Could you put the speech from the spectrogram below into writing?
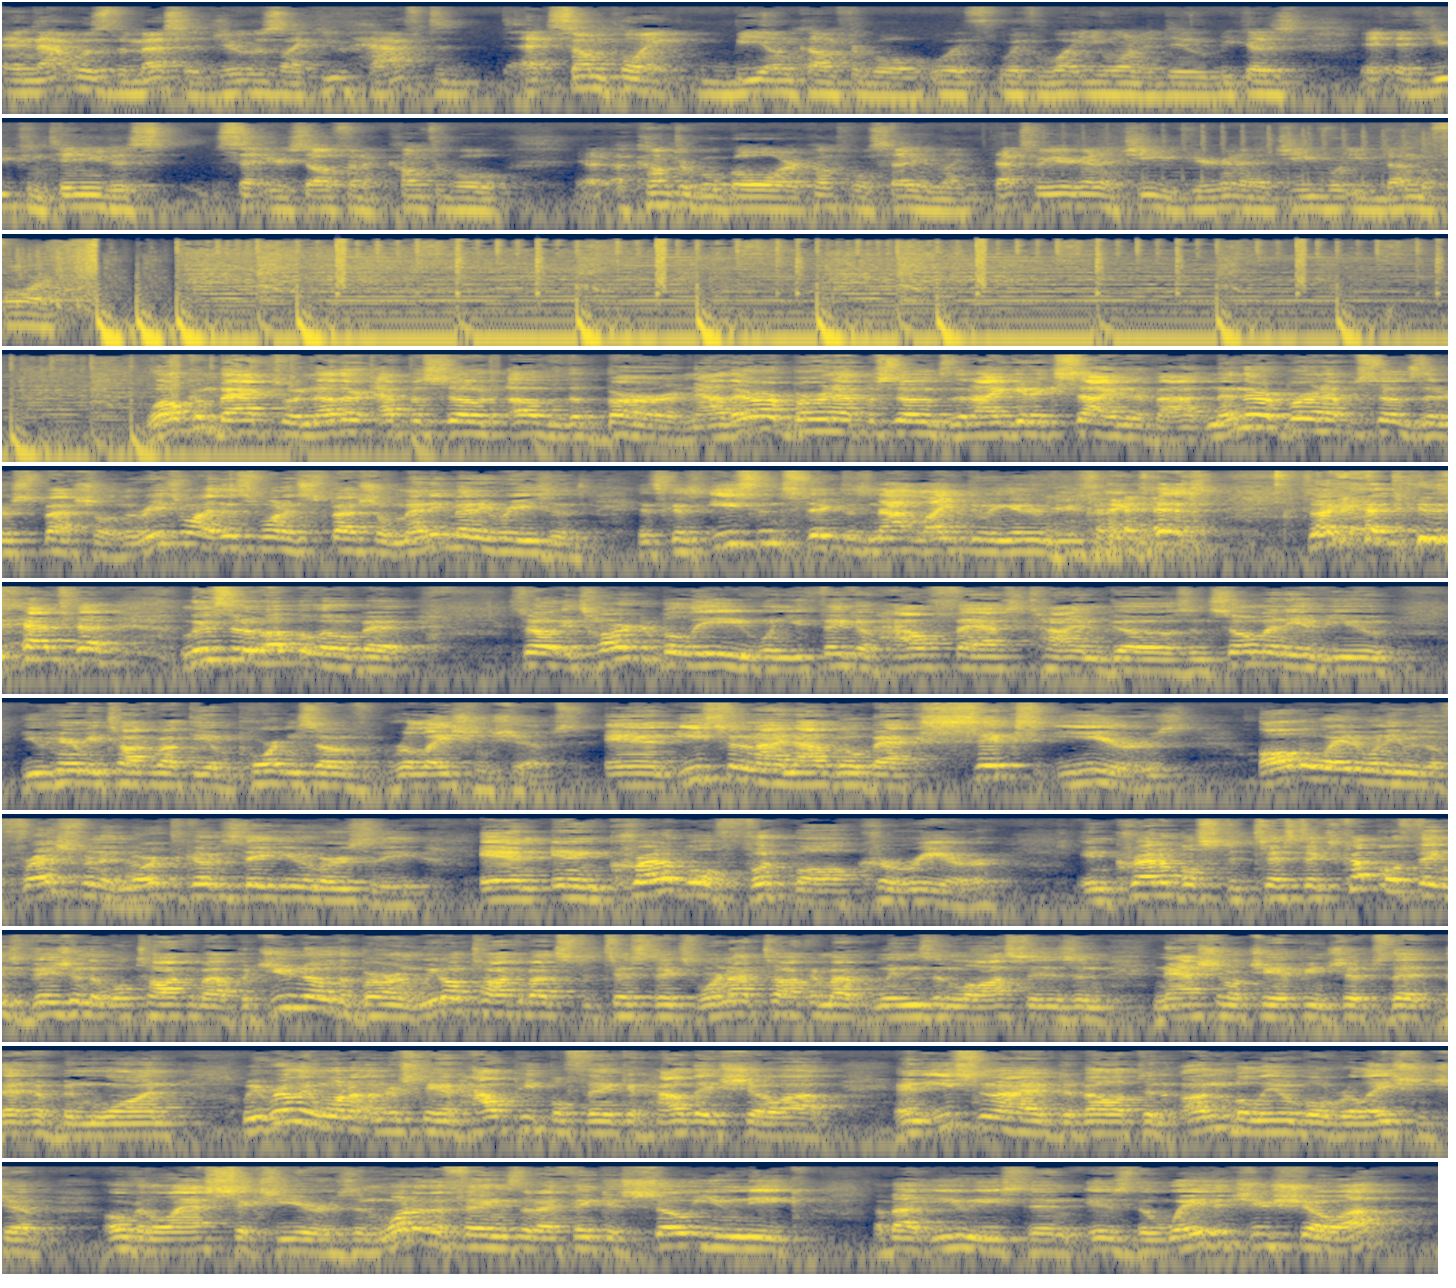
and that was the message. It was like you have to at some point be uncomfortable with with what you want to do because if you continue to set yourself in a comfortable a comfortable goal or a comfortable setting, like that's what you're going to achieve. You're going to achieve what you've done before. Welcome back to another episode of The Burn. Now, there are burn episodes that I get excited about, and then there are burn episodes that are special. And the reason why this one is special, many, many reasons, is because Easton Stick does not like doing interviews like this. So I gotta do that to loosen him up a little bit. So it's hard to believe when you think of how fast time goes, and so many of you you hear me talk about the importance of relationships. And Easton and I now go back six years all the way to when he was a freshman at North Dakota State University and an incredible football career, incredible statistics, couple of things, vision that we'll talk about, but you know the burn. We don't talk about statistics. We're not talking about wins and losses and national championships that, that have been won. We really want to understand how people think and how they show up. And Easton and I have developed an unbelievable relationship over the last six years. And one of the things that I think is so unique about you, Easton, is the way that you show up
